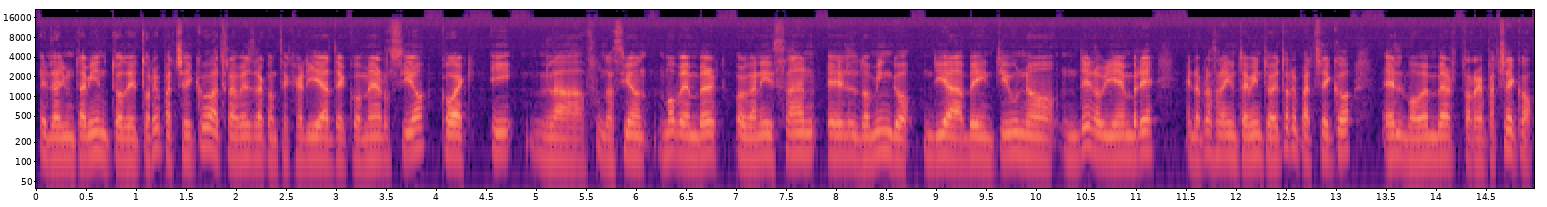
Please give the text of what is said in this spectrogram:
el Ayuntamiento de Torre Pacheco, a través de la Concejalía de Comercio, COEC y la Fundación Movember, organizan el domingo, día 21 de noviembre, en la Plaza del Ayuntamiento de Torre Pacheco, el Movember Torre Pacheco,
